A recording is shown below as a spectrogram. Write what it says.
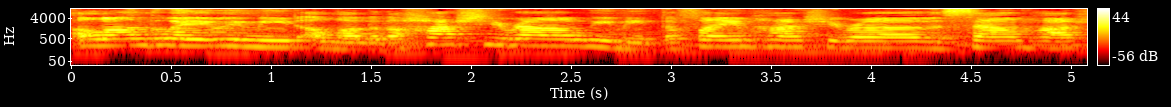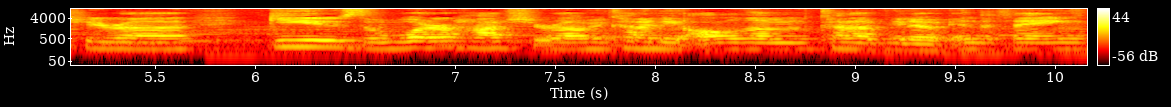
Along the way we meet a lot of the Hashira, we meet the Flame Hashira, the Sound Hashira, Giyu's, the Water Hashira, we kind of meet all of them kind of, you know, in the thing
